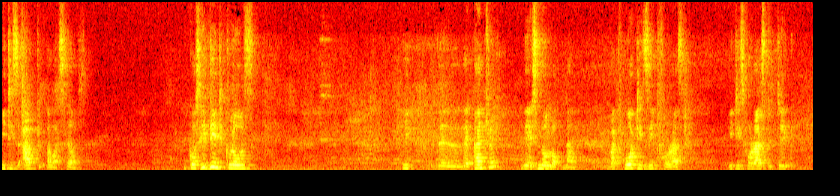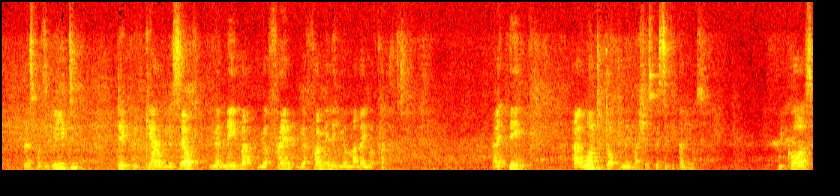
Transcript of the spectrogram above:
it is up to ourselves. Because he didn't close he, the, the country, there is no lockdown. But what is it for us? It is for us to take responsibility, take care of yourself, your neighbor, your friend, your family, your mother, your father. I think I want to talk to Naivasha specifically also because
